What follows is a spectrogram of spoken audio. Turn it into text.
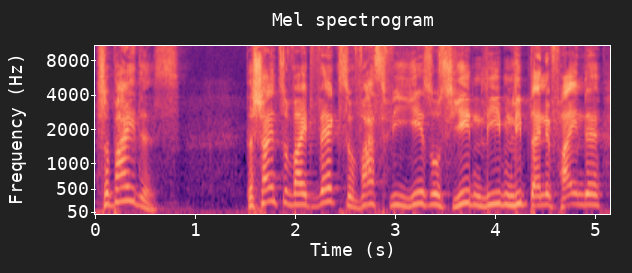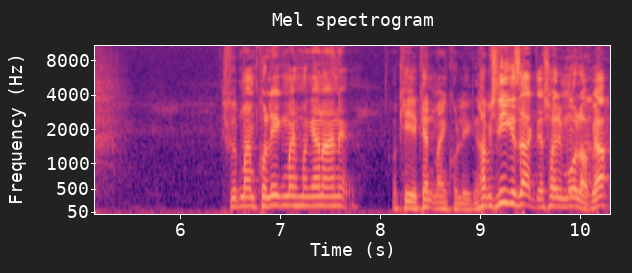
So beides. Das scheint so weit weg, so was wie Jesus jeden lieben, liebt deine Feinde. Ich würde meinem Kollegen manchmal gerne eine. Okay, ihr kennt meinen Kollegen. Habe ich nie gesagt, der ist heute im Urlaub, ja?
